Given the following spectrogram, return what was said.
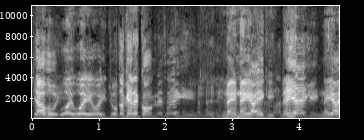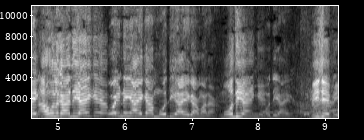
क्या वो वही वही वही जो जो तो कह रहे कांग्रेस आएगी। नहीं नहीं आएगी। नहीं आएगी? नहीं आएगी। राहुल गांधी आएँगे? कोई नहीं आएगा मोदी आएगा हमारा। मोदी आएँगे? मोदी आएगा। बीजेपी?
